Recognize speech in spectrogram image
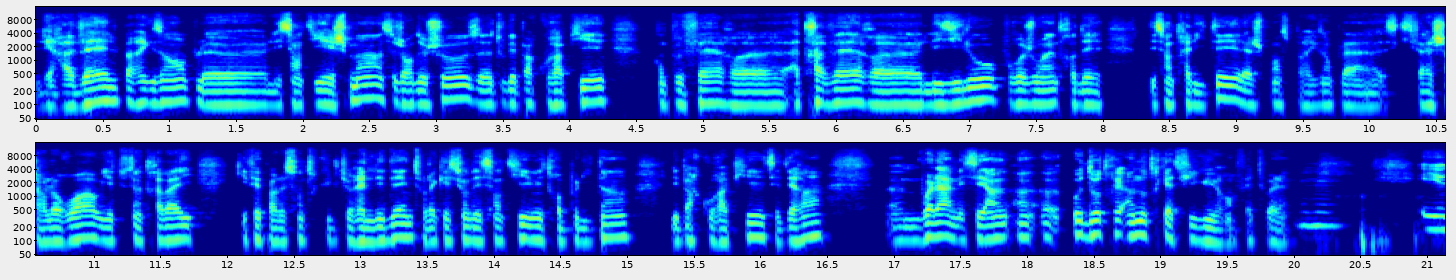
les, ravels, par exemple, les sentiers et chemins, ce genre de choses, tous les parcours à pied qu'on peut faire à travers les îlots pour rejoindre des, centralités. Là, je pense par exemple à ce qui se fait à Charleroi, où il y a tout un travail qui est fait par le Centre culturel l'Éden sur la question des sentiers métropolitains, les parcours à pied, etc. voilà, mais c'est un, autre, cas de figure, en fait. Voilà. Mm-hmm. Et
